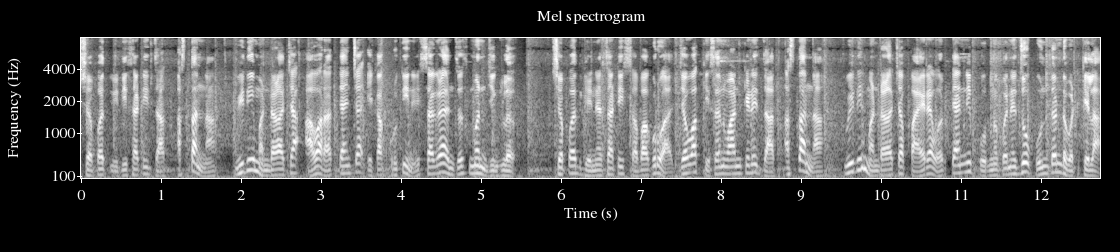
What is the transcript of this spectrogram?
शपथविधीसाठी जात असताना विधिमंडळाच्या आवारात त्यांच्या एका कृतीने सगळ्यांचंच मन जिंकलं. शपथ घेण्यासाठी सभागृहात जेव्हा किसन वानखेडे जात असताना विधिमंडळाच्या पायऱ्यावर त्यांनी पूर्णपणे झोपून दंडवट केला.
